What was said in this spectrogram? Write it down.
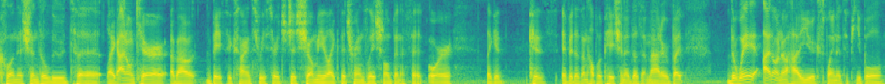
clinicians allude to like I don't care about basic science research, just show me like the translational benefit. Or like it cuz if it doesn't help a patient it doesn't matter. But the way I don't know how you explain it to people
